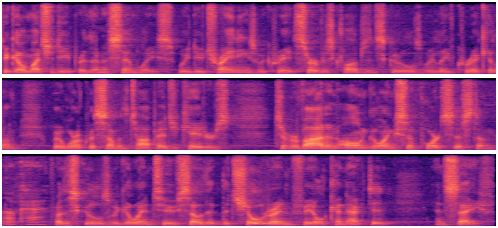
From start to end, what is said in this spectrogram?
to go much deeper than assemblies. We do trainings, we create service clubs in schools, we leave curriculum, we work with some of the top educators to provide an ongoing support system okay. for the schools we go into so that the children feel connected and safe.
